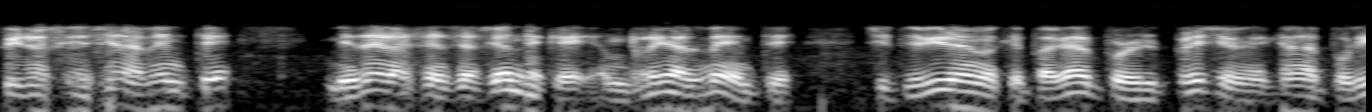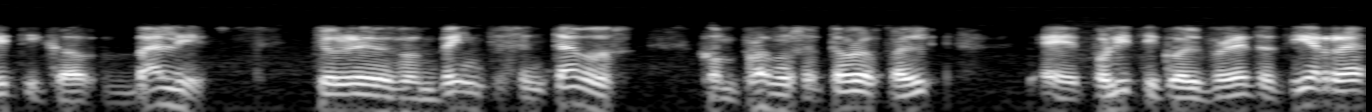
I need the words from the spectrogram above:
pero sinceramente me da la sensación de que realmente, si tuviéramos que pagar por el precio que cada político vale, yo creo que con 20 centavos compramos a todos los eh, políticos del planeta Tierra,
